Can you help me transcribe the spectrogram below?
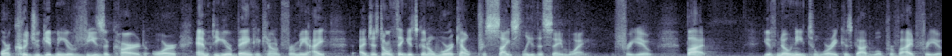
Or could you give me your Visa card or empty your bank account for me? I, I just don't think it's going to work out precisely the same way for you. But you have no need to worry because God will provide for you.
